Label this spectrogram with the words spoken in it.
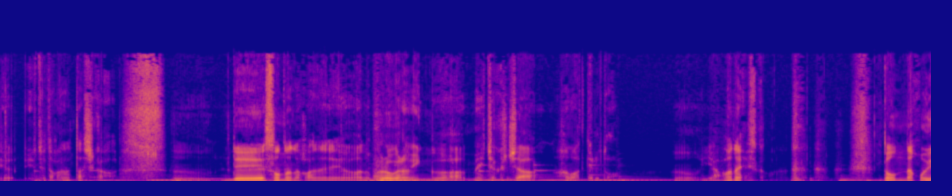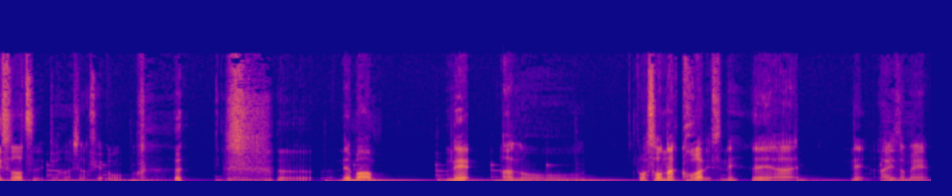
って言ってたかな、確か。うん、で、そんな中でね、あの、プログラミングがめちゃくちゃハマってると。うん、やばないですか？どんな子に育つねっていう話なんですけども うん。で、まあ、ね、あのー、まあ、そんな子がですね、ね、ね、藍染め。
